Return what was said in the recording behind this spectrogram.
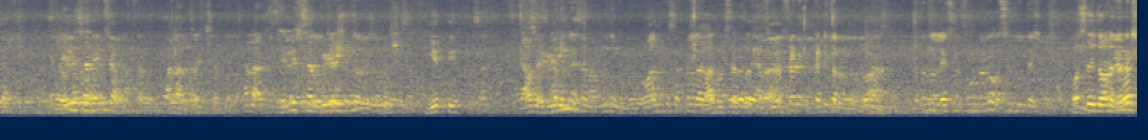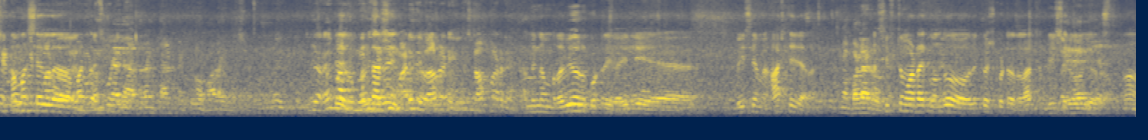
ಸರ್? ಎಲ್ಲಿ ಸರ್? ಅಲ್ಲ ಅಲ್ಲ. ಎಲ್ಲಿ ಸರ್ ಬಿಲ್ಡಿಂಗ್ ಎ ಪಿ ಯಾವುದು ಬಿಲ್ಡಿಂಗ್ ವಾಲ್ಮೀಕಿ ಸರ್ಕಲ್ ಹತ್ರ. ಹೊಸದು ತೊಗೊಂಡಿದ್ದಾರೆ. ಕಮರ್ಷಿಯಲ್ ಮಾಡ್ತಾರೆ. ನಮ್ಮ ರವಿ ಅವರು ಕೊಟ್ಟರು ಈಗ ಇಲ್ಲಿ B C M hostel Bellary shift ಮಾಡೋಕ್ಕೆ ಒಂದು ರಿಕ್ವೆಸ್ಟ್ ಕೊಟ್ಟಿರಲ್ಲ ಲಾಸ್ಟ್ ಡಿ ಸಿ ಹಾಂ.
